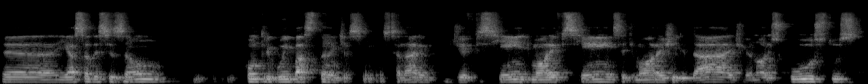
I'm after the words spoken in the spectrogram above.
É, e essa decisão contribuem bastante assim um cenário de eficiência de maior eficiência de maior agilidade menores custos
